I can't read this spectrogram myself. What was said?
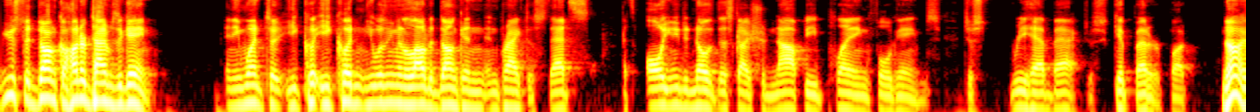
used to dunk hundred times a game, and he went to he could he couldn't he wasn't even allowed to dunk in in practice. That's that's all you need to know that this guy should not be playing full games. Just rehab back, just get better. But No,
